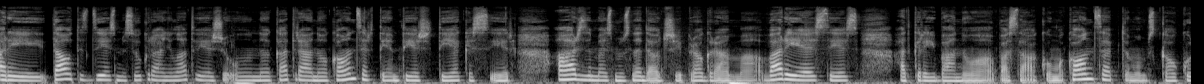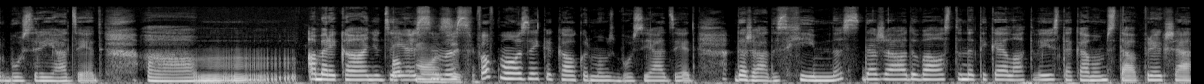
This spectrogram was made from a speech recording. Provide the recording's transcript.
arī tautas dziesmas Ukraiņu, Latviešu un katrā no koncertiem tieši tie, kas ir ārzemēs, mums nedaudz šī programma variēsies atkarībā no pasākuma koncepta. Mums kaut kur būs arī jādzied um, amerikāņu dziesmas, popmūzika, pop kaut kur mums būs jādzied dažādas himnas, dažādu valstu, ne tikai Latvijas. Tā kā mums stāv priekšā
